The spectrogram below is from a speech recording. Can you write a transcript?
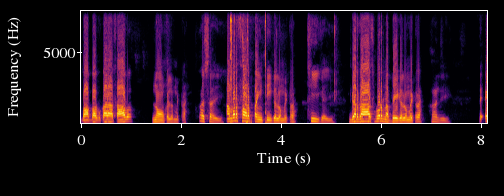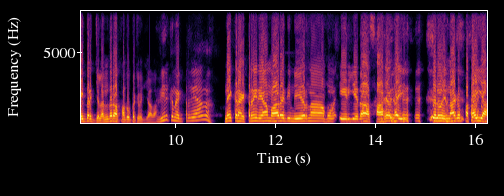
ਬਾਬਾ ਬਕਾਲਾ ਸਾਹਿਬ 9 ਕਿਲੋਮੀਟਰ। ਅੱਛਾ ਜੀ। ਅੰਮ੍ਰਿਤਸਰ 35 ਕਿਲੋਮੀਟਰ ਠੀਕ ਹੈ ਜੀ। ਗੁਰਦਾਸਪੁਰ 90 ਕਿਲੋਮੀਟਰ ਹਾਂਜੀ। ਤੇ ਇੱਧਰ ਜਲੰਧਰ ਆਪਾਂ ਤੋਂ 55 ਵਾ। ਵੀਰ ਕਨੈਕਟਰ ਰਿਹਾ ਵਾ? ਨਹੀਂ ਕਰੈਕਟਰ ਨਹੀਂ ਰਿਹਾ ਮਹਾਰਾਜ ਦੀ ਮਿਹਰ ਨਾਲ ਹੁਣ ਏਰੀਏ ਦਾ ਸਾਰਿਆਂ ਦਾ ਹੀ। ਚਲੋ ਇੰਨਾ ਕੁ ਪਤਾ ਹੀ ਆ।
